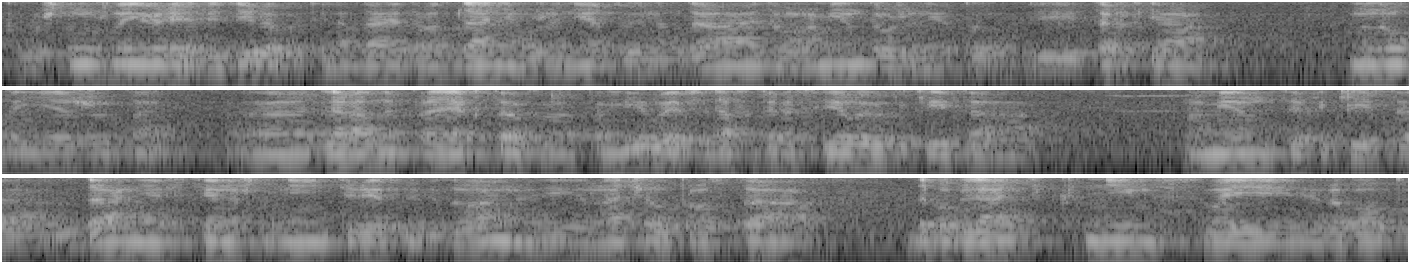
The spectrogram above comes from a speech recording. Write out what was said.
как бы, что нужно ее реализировать. Иногда этого здания уже нету, иногда этого момента уже нету. И так как я много езжу э, для разных проектов по миру, я всегда фотографирую какие-то моменты, какие-то здания, стены, что мне интересно визуально, и начал просто добавлять к ним свои работы.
